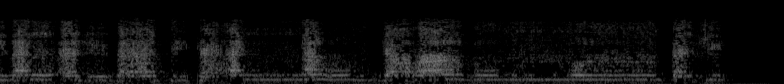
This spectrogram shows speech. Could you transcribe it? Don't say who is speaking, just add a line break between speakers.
إلى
